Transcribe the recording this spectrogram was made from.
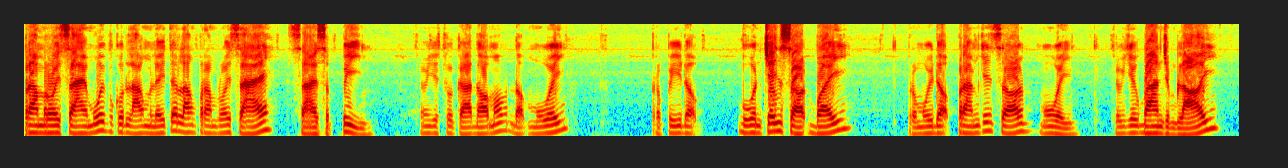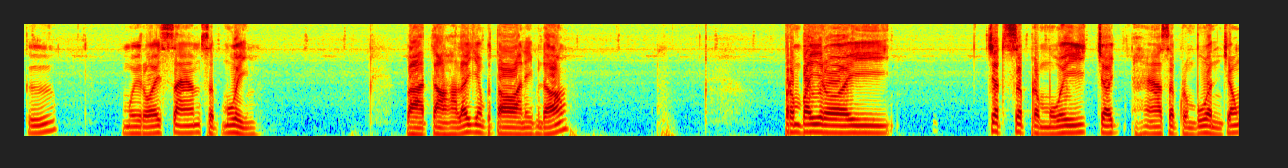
541ប្រកួតឡើងមួយលេខទៅឡើង542អញ្ចឹងយើងធ្វើការដកមក11 7ដក4ចេញសល់3 6ដក5ចេញសល់1អញ្ចឹងយើងបានចម្លើយគឺ131 បាទតោះឥឡូវយើងបន្តអានេះម្ដង876.59អញ្ចឹង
